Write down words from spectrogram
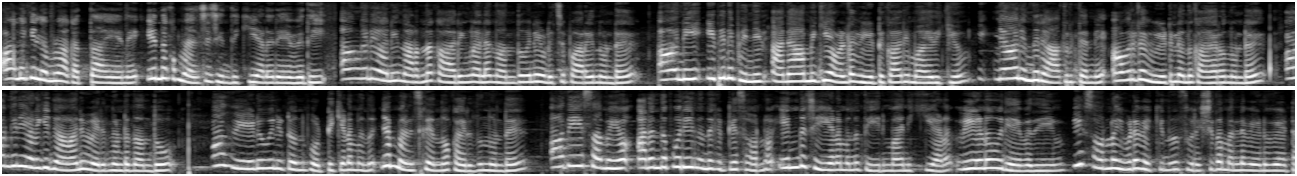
അല്ലെങ്കിൽ നമ്മൾ അകത്തായേനെ എന്നൊക്കെ മനസ്സിൽ ചിന്തിക്കുകയാണ് രേവതി. അങ്ങനെ അനി നടന്ന കാര്യങ്ങളെല്ലാം നന്ദുവിനെ വിളിച്ച് പറയുന്നുണ്ട്. ആനി ഇതിന് പിന്നിൽ അനാമിക അവളുടെ വീട്ടുകാരുമായിരിക്കും. ഞാൻ ഇന്ന് രാത്രി തന്നെ അവരുടെ വീട്ടിലൊന്ന് കയറുന്നുണ്ട്. അങ്ങനെയാണെങ്കിൽ ഞാനും വരുന്നുണ്ട് നന്ദു. ആ വേണുവിനിട്ടൊന്ന് പൊട്ടിക്കണമെന്ന് ഞാൻ മനസ്സിലെന്നോ കരുതുന്നുണ്ട്. അതേസമയം അനന്തപുരിയിൽ നിന്ന് കിട്ടിയ സ്വർണം എന്ത് ചെയ്യണമെന്ന് തീരുമാനിക്കുകയാണ് വേണുവും രേവതിയും ഈ സ്വർണം ഇവിടെ വെക്കുന്നത് സുരക്ഷിതമല്ല വേണുവേട്ട.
